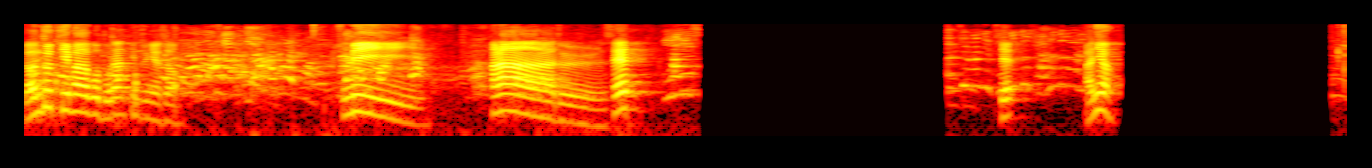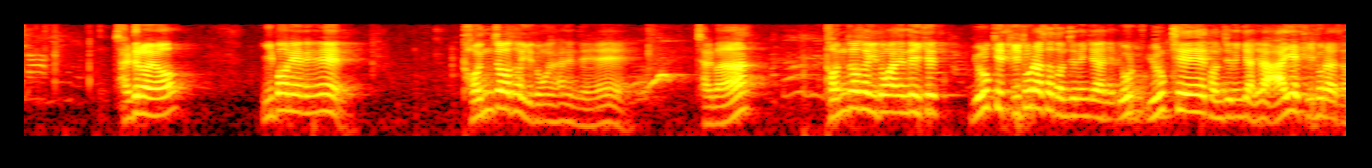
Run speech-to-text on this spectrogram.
연두 팀하고 노란 팀 중에서 준비. 하나, 둘, 셋. 예, 아니요. 잘 들어요. 이번에는 던져서 이동을 하는데 잘 봐. 던져서 이동하는데 이렇게 이렇게 뒤돌아서 던지는 게 아니라 이렇게 던지는 게 아니라 아예 뒤돌아서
